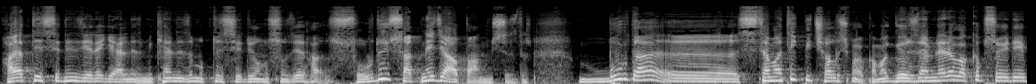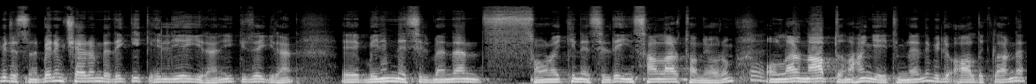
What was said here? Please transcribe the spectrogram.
hayatta istediğiniz yere geldiniz mi? Kendinizi mutlu hissediyor musunuz diye sorduysak ne cevap almışızdır? Burada e, sistematik bir çalışma yok ama gözlemlere bakıp söyleyebilirsiniz. Benim çevremde de ilk 50'ye giren, ilk 100'e giren e, benim nesil benden sonraki nesilde insanlar tanıyorum. Evet. Onlar ne yaptığını, hangi eğitimlerini biliyor, aldıklarını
